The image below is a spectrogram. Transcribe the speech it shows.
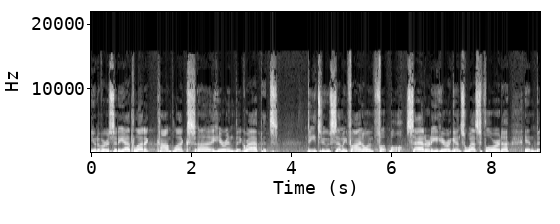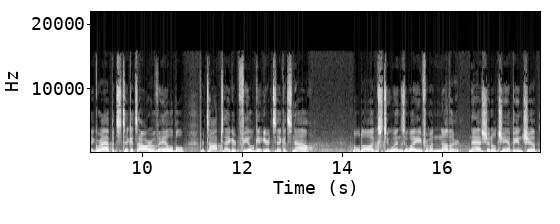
University Athletic Complex uh, here in Big Rapids. D2 semifinal in football Saturday here against West Florida in Big Rapids. Tickets are available for Top Taggart Field. Get your tickets now. Bulldogs two wins away from another national championship.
